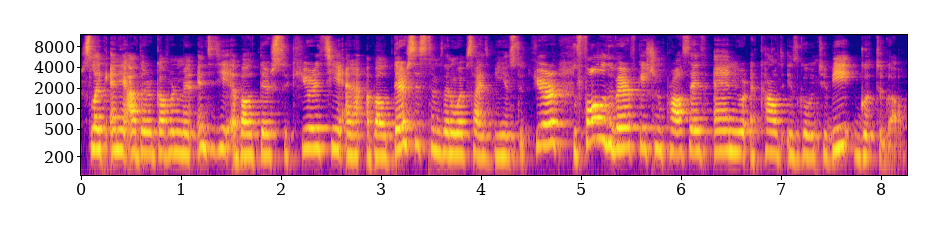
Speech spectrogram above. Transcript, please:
just like any other government entity about their security and about their systems and websites being secure. To follow the verification process and your account is going to be good to go.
